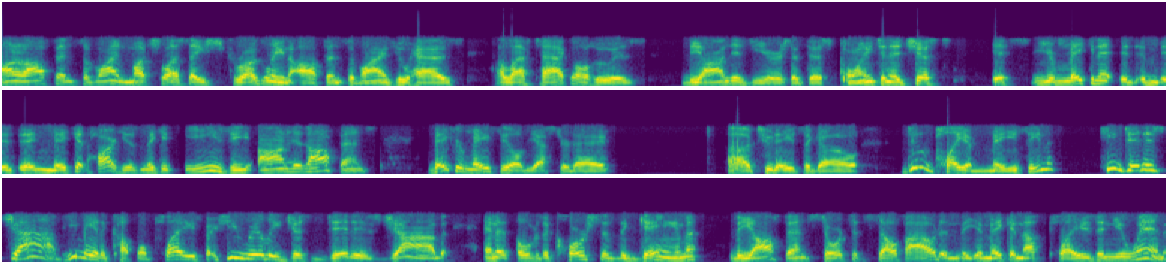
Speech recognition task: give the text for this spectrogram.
on an offensive line, much less a struggling offensive line who has a left tackle who is beyond his years at this point. and it just it's you're making it, it, it they make it hard. He doesn't make it easy on his offense. Baker Mayfield yesterday, uh, two days ago, didn't play amazing. He did his job. He made a couple plays, but he really just did his job. And it, over the course of the game, the offense sorts itself out, and you make enough plays and you win.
